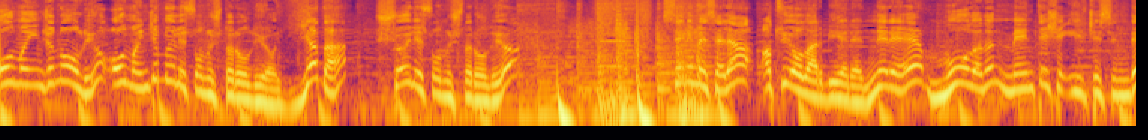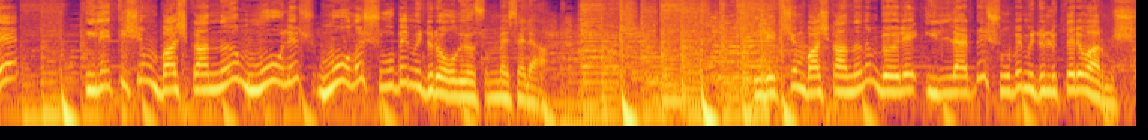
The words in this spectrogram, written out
olmayınca ne oluyor? Olmayınca böyle sonuçlar oluyor. Ya da şöyle sonuçlar oluyor. Seni mesela atıyorlar bir yere. Nereye? Muğla'nın Menteşe ilçesinde İletişim Başkanlığı Muğla, Muğla Şube Müdürü oluyorsun mesela. İletişim Başkanlığı'nın böyle illerde şube müdürlükleri varmış.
